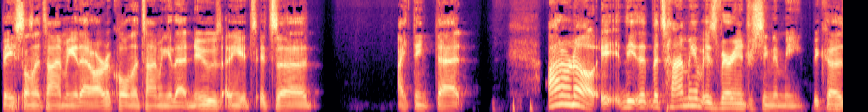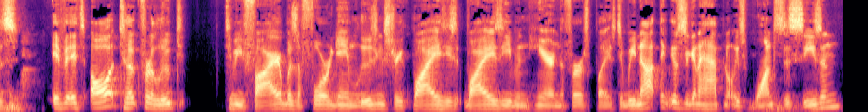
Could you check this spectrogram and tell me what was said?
based on the timing of that article and the timing of that news. I think it's it's a. I think that I don't know. It, the the timing of it is very interesting to me because if it's all it took for Luke to be fired was a four game losing streak, why is he why is he even here in the first place? Did we not think this was going to happen at least once this season?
